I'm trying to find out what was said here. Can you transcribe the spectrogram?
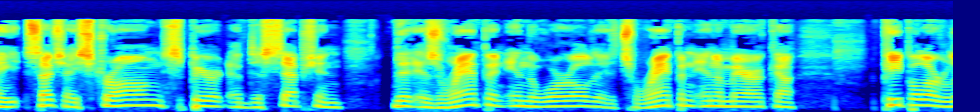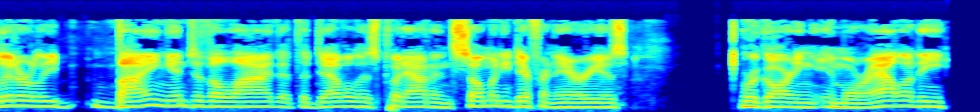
a such a strong spirit of deception that is rampant in the world. It's rampant in America. People are literally buying into the lie that the devil has put out in so many different areas regarding immorality,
